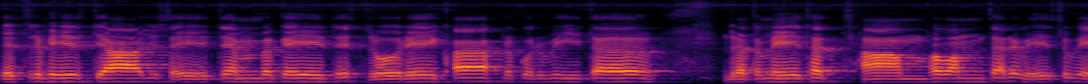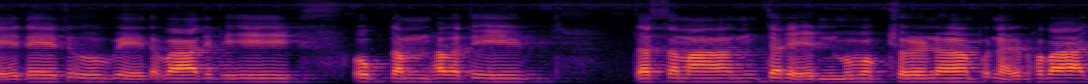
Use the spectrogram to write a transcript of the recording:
तिसृभिस्त्यायुषे त्र्यंबके तिस्रो रेखा प्रकुर्वीत धृतमेथाभव सर्वेशु वेदेशु वेदवादि उक्त भवति। तत्समांतरेन्मुमुक्षुर्न पुनर्भवाय।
